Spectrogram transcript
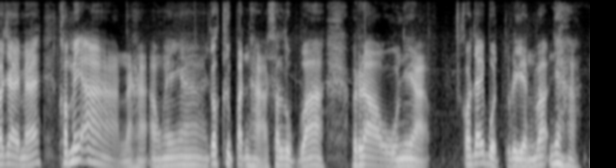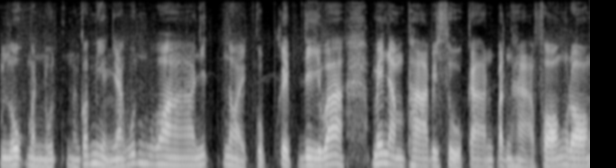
เข้าใจไหมเขาไม่อ่านนะฮะเอาง่ายๆ ก็คือปัญหาสรุปว่าเราเนี่ย ก็ได้บทเรียนว่าเนี่ยฮะโลกมนุษย์มันก็มีอย่างเงี้ยวุ่นวายนิดหน่อยกรุบกริบดีว่า ไม่นำพาไปสู่การปัญหาฟ้องร้อง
